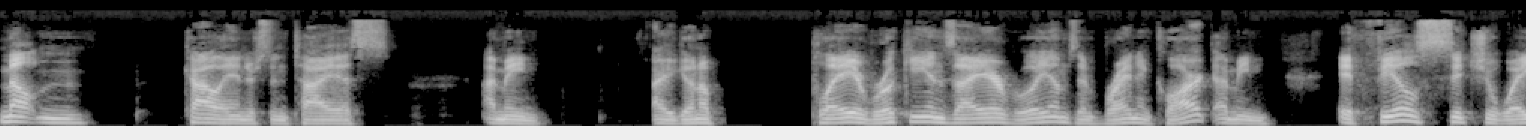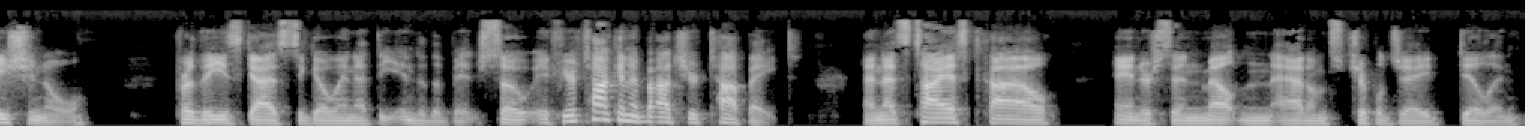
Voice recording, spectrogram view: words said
Melton, Kyle Anderson, Tyus. I mean, are you to play a rookie in Ziaire Williams and Brandon Clarke. I mean, it feels situational for these guys to go in at the end of the bench. So if you're talking about your top eight, and that's Tyus, Kyle, Anderson, Melton, Adams, Triple J, Dillon,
